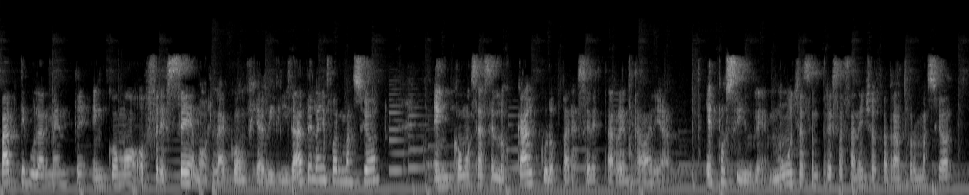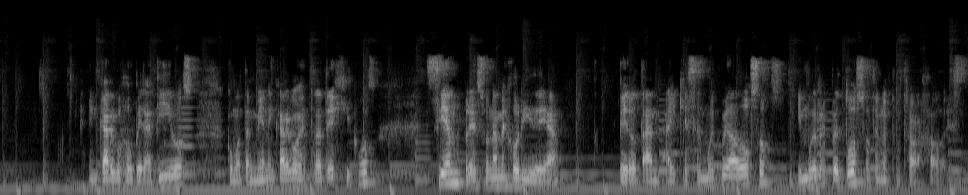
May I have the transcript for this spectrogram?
particularmente en cómo ofrecemos la confiabilidad de la información, en cómo se hacen los cálculos para hacer esta renta variable. Es posible, muchas empresas han hecho esta transformación en cargos operativos como también en cargos estratégicos. Siempre es una mejor idea pero tan, hay que ser muy cuidadosos y muy respetuosos de nuestros trabajadores.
